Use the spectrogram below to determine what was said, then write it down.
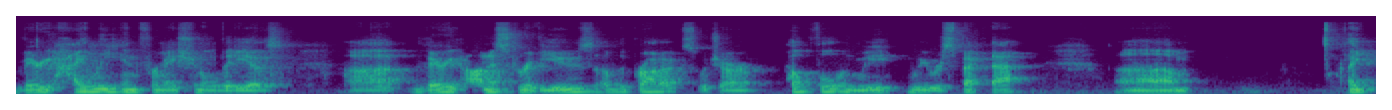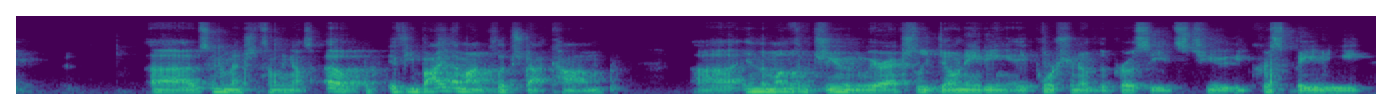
very highly informational videos, uh, very honest reviews of the products, which are helpful, and we we respect that. Um, I uh, I was going to mention something else. Oh, if you buy them on Klipsch.com. uh, in the month of June, we are actually donating a portion of the proceeds to the Chris Beatty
